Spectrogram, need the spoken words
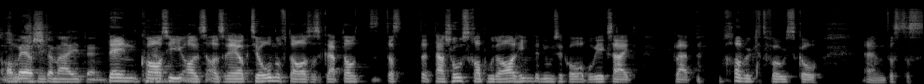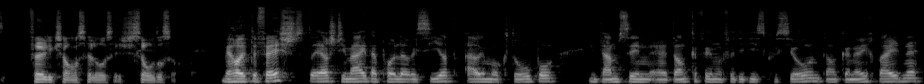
Am 1. Mai dann. Dann quasi ja. als, als Reaktion auf das. Also ich glaube, da, das, der Schuss kann brutal hinten rausgehen, aber wie gesagt, ich glaube, man kann wirklich davon ausgehen, ähm, dass das völlig chancenlos ist, so oder so. Wir halten fest, der 1. Mai, der polarisiert, auch im Oktober. In dem Sinn, äh, danke vielmals für die Diskussion, danke an euch beiden.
